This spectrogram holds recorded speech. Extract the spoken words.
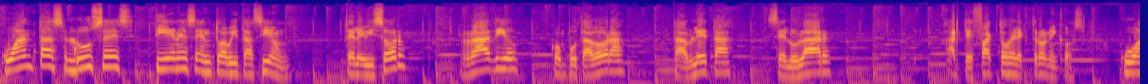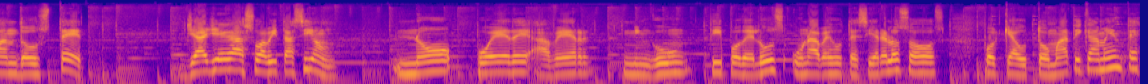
¿Cuántas luces tienes en tu habitación? Televisor, radio, computadora, tableta, celular, artefactos electrónicos. Cuando usted ya llega a su habitación, no puede haber ningún tipo de luz una vez usted cierre los ojos porque automáticamente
